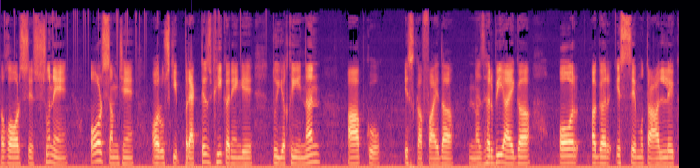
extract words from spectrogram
غور سے سنیں اور سمجھیں اور اس کی پریکٹس بھی کریں گے، تو یقیناً آپ کو اس کا فائدہ نظر بھی آئے گا اور اگر اس سے متعلق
